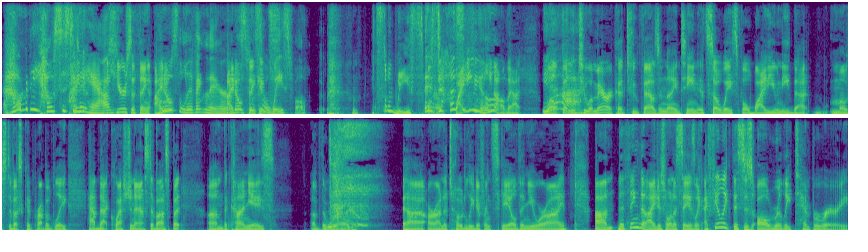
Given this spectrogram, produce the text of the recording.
how many houses do I they have? Here's the thing. I Who's don't. living there? I don't This think it's- so wasteful. It's so wasteful. It does Why do you feel- need all that? Yeah. Welcome to America 2019. It's so wasteful. Why do you need that? Most of us could probably have that question asked of us, but um, the Kanyes of the world uh, are on a totally different scale than you or I. Um, the thing that I just want to say is like, I feel like this is all really temporary.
